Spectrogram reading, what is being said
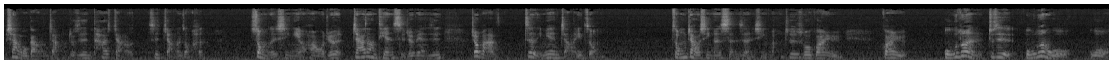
像我刚刚讲，就是他讲的是讲那种很重的信念的话，我觉得加上天使就变成是就把这里面讲了一种。宗教性跟神圣性吧，就是说关于关于无论就是无论我我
